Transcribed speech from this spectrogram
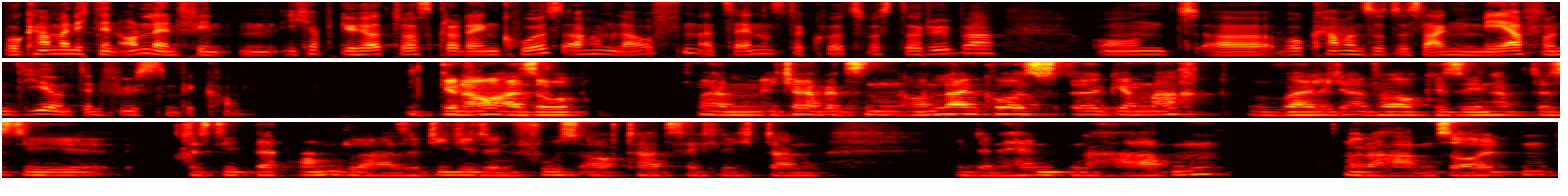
wo kann man dich denn online finden? Ich habe gehört, du hast gerade einen Kurs auch am Laufen. Erzähl uns da kurz was darüber und äh, wo kann man sozusagen mehr von dir und den Füßen bekommen? Genau, also ähm, ich habe jetzt einen Online-Kurs äh, gemacht, weil ich einfach auch gesehen habe, dass die, dass die Behandler, also die, die den Fuß auch tatsächlich dann in den Händen haben oder haben sollten,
